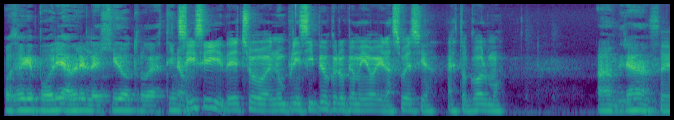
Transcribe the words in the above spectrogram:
O sea que podría haber elegido otro destino. Sí, sí, de hecho en un principio creo que me iba a ir a Suecia, a Estocolmo. Ah, mirá, Sí,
